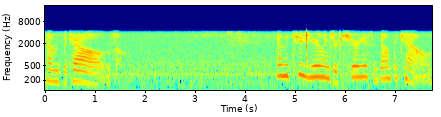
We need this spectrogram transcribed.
comes the cows. And the two yearlings are curious about the cows.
